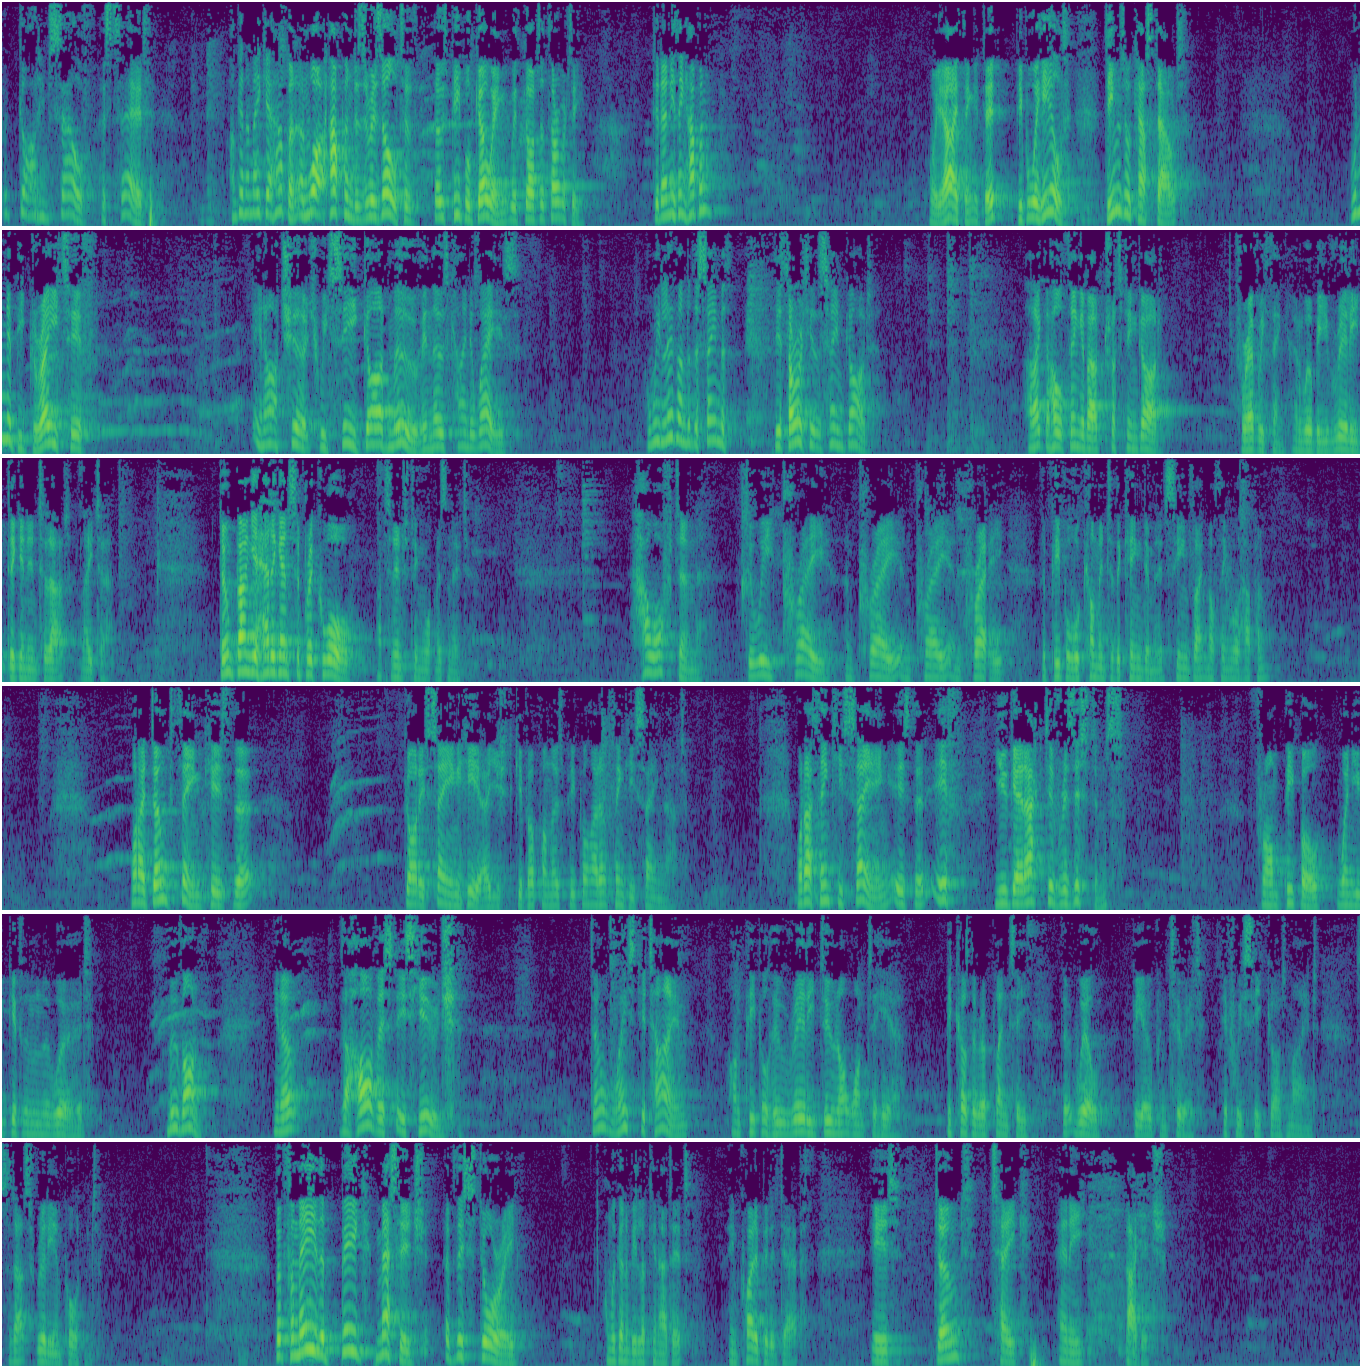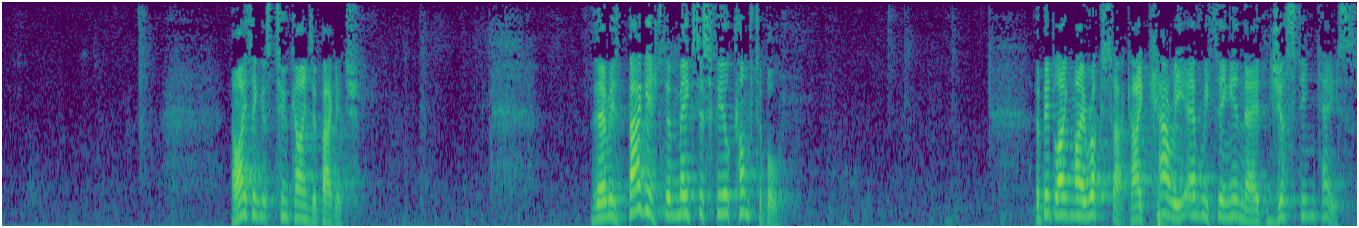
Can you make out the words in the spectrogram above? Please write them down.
But God Himself has said, I'm going to make it happen. And what happened as a result of those people going with God's authority? Did anything happen? Well, yeah, I think it did. People were healed. Demons were cast out. Wouldn't it be great if in our church we see God move in those kind of ways? And we live under the same, the authority of the same God. I like the whole thing about trusting God for everything, and we'll be really digging into that later. Don't bang your head against a brick wall. That's an interesting one, isn't it? How often do we pray and pray and pray and pray that people will come into the kingdom and it seems like nothing will happen? What I don't think is that God is saying here, you should give up on those people. I don't think he's saying that. What I think he's saying is that if you get active resistance from people when you give them the word, move on. You know, the harvest is huge. Don't waste your time on people who really do not want to hear, because there are plenty that will be open to it if we seek God's mind. So that's really important. But for me, the big message of this story, and we're going to be looking at it in quite a bit of depth, is don't take any baggage. Now, I think there's two kinds of baggage. There is baggage that makes us feel comfortable. A bit like my rucksack. I carry everything in there just in case.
